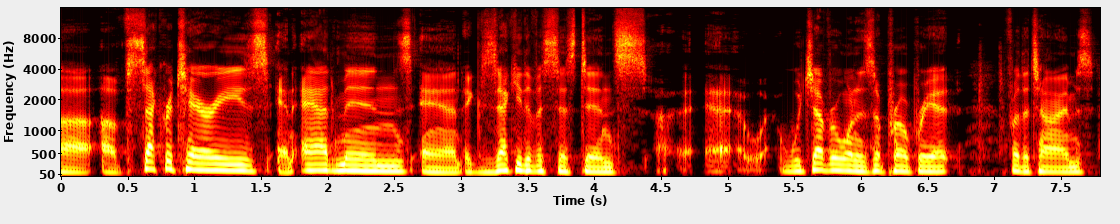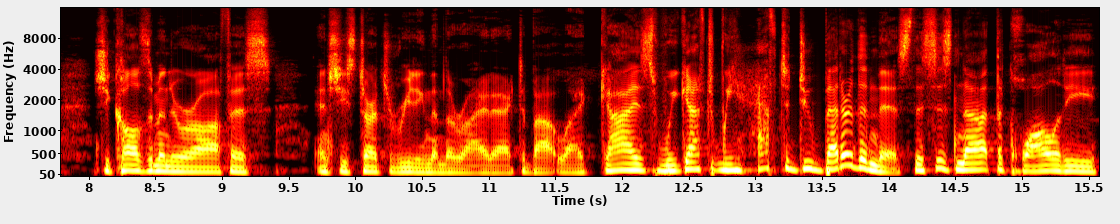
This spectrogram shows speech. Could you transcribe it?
uh, of secretaries and admins and executive assistants, uh, whichever one is appropriate for the times. She calls them into her office and she starts reading them the riot act about like, guys, we got to, we have to do better than this. This is not the quality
